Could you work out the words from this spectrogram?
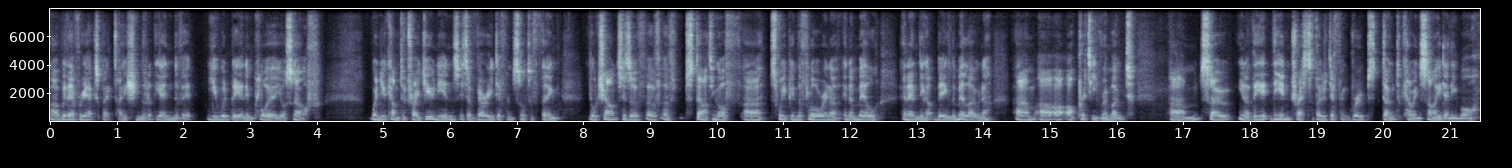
uh, with every expectation that at the end of it, you would be an employer yourself. When you come to trade unions, it's a very different sort of thing. Your chances of, of, of starting off uh, sweeping the floor in a, in a mill and ending up being the mill owner um, are, are, pretty remote. Um, so, you know, the, the interests of those different groups don't coincide anymore.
